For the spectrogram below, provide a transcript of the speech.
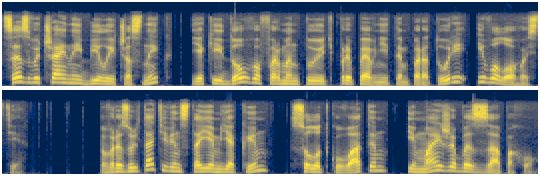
Це звичайний білий часник, який довго ферментують при певній температурі і вологості. В результаті він стає м'яким, солодкуватим і майже без запаху.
